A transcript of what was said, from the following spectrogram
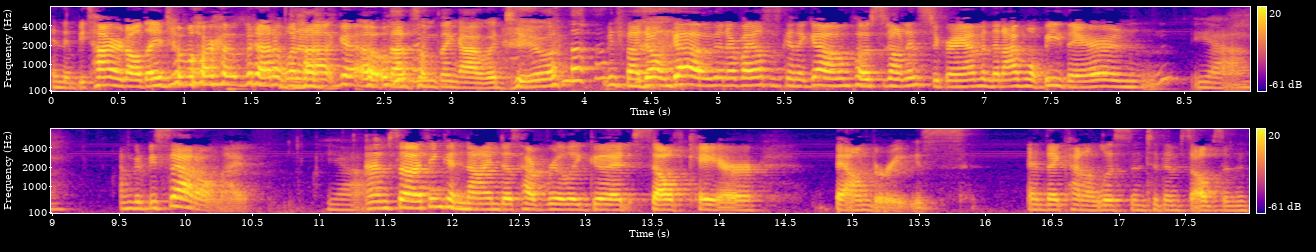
and then be tired all day tomorrow, but I don't want to not go. That's something I would do. if I don't go, then everybody else is going to go and post it on Instagram, and then I won't be there, and yeah, I'm going to be sad all night. Yeah. And so I think a nine does have really good self care boundaries, and they kind of listen to themselves and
